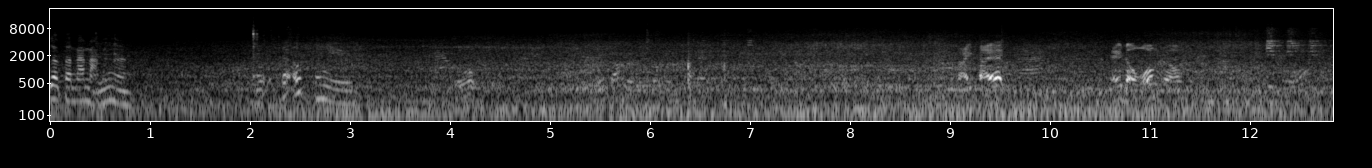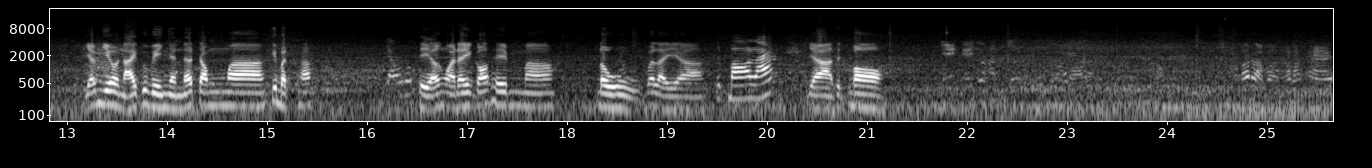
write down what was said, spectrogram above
người ta đã nặng nè cái úp nó nhiều. Tẩy tẩy Để đổ rồi. Giống như hồi nãy quý vị nhìn ở trong ờ, cái bịch ha đúng. Thì ở ngoài đây có thêm ờ, đầu hù với lại ờ, thịt bò lát. và thịt bò. Có rồi mà nó bắt hai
